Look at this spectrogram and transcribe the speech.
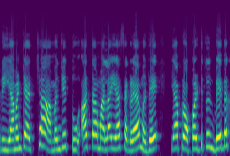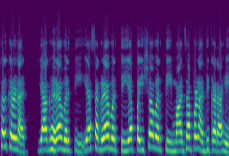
प्रिया म्हणते अच्छा म्हणजे तू आता मला या सगळ्यामध्ये या प्रॉपर्टीतून बेदखल करणार. या घरावरती या सगळ्यावरती या पैशावरती माझा पण अधिकार आहे.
